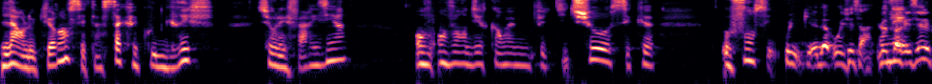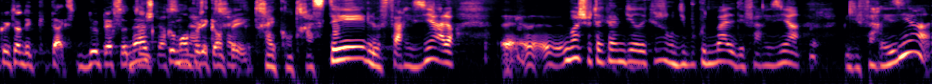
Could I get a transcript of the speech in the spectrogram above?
là, en l'occurrence, c'est un sacré coup de griffe sur les pharisiens. On, on va en dire quand même une petite chose, c'est que au fond, c'est. Oui, oui c'est ça. Le pharisien et le collecteur de taxes. Deux personnages, comment on peut les camper très, très contrastés. Le pharisien. Alors, euh, euh, moi, je voudrais quand même dire quelque chose. On dit beaucoup de mal des pharisiens. Mais les pharisiens,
